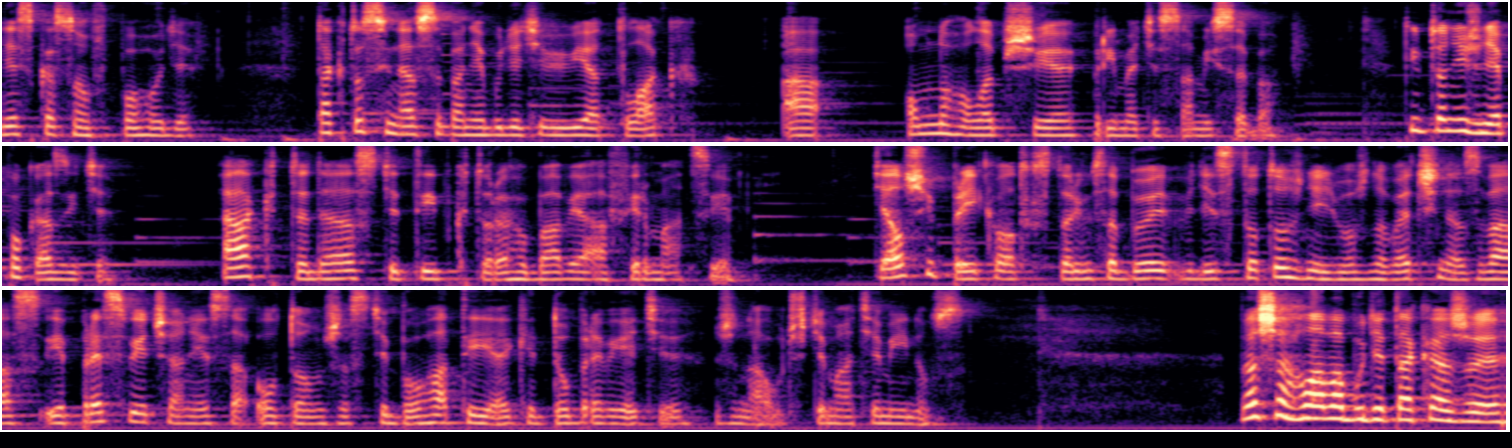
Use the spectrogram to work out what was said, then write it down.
dneska som v pohode. Takto si na seba nebudete vyvíjať tlak a o mnoho lepšie príjmete sami seba. Týmto nič nepokazíte. Ak teda ste typ, ktorého bavia afirmácie. Ďalší príklad, s ktorým sa bude vedieť stotožniť možno väčšina z vás, je presviečanie sa o tom, že ste bohatí, aj keď dobre viete, že na účte máte mínus. Vaša hlava bude taká, že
